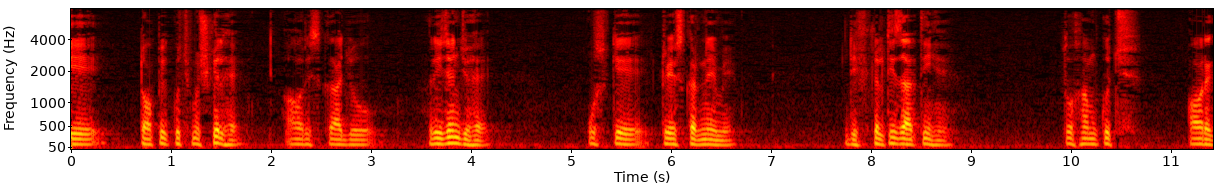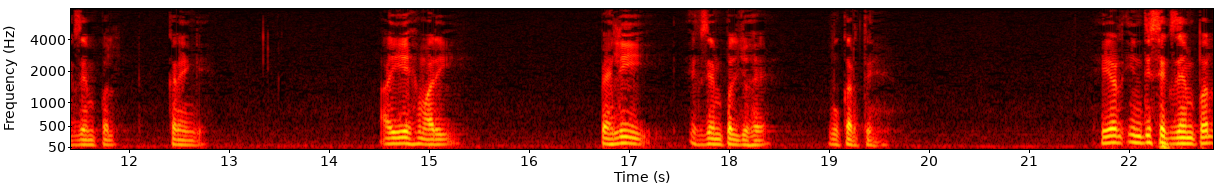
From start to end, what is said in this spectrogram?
یہ ٹاپک کچھ مشکل ہے اور اس کا جو ریجن جو ہے اس کے ٹریس کرنے میں ڈفیکلٹیز آتی ہیں تو ہم کچھ اور ایگزامپل کریں گے آئیے ہماری پہلی ایگزامپل جو ہے وہ کرتے ہیں here in this example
